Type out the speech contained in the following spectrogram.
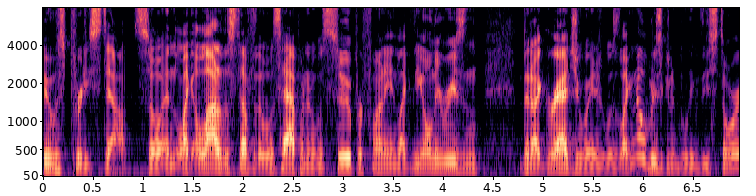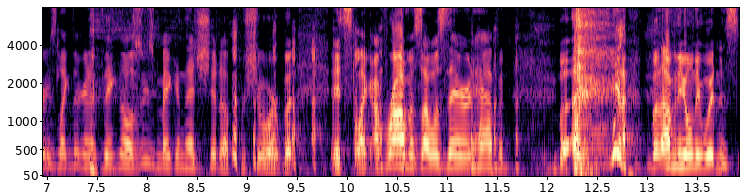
it was pretty stout. So and like a lot of the stuff that was happening was super funny. And like the only reason that I graduated was like nobody's gonna believe these stories. Like they're gonna think, oh, she's making that shit up for sure. But it's like I promise I was there. It happened. But but I'm the only witness.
